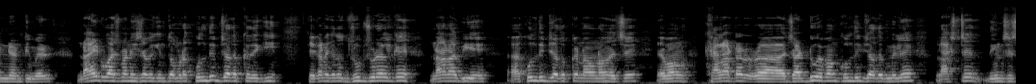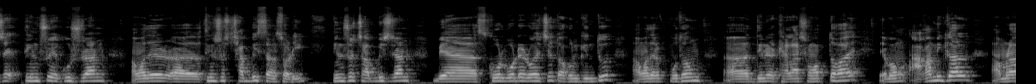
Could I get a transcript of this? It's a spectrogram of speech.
ইন্ডিয়ান টিমের নাইট ওয়াচম্যান হিসাবে কিন্তু আমরা কুলদীপ যাদবকে দেখি। সেখানে কিন্তু ধ্রুব জুড়েলকে না নামিয়ে কুলদীপ যাদবকে নামানো হয়েছে এবং খেলাটার জাড্ডু এবং কুলদীপ যাদব মিলে লাস্টে দিন শেষে তিনশো একুশ রান, আমাদের তিনশো ছাব্বিশ রান সরি তিনশো ছাব্বিশ রান স্কোর বোর্ডে রয়েছে। তখন কিন্তু আমাদের প্রথম দিনের খেলা সমাপ্ত হয় এবং আগামীকাল আমরা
